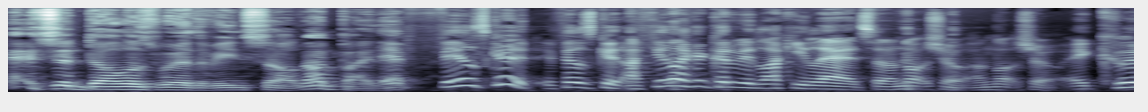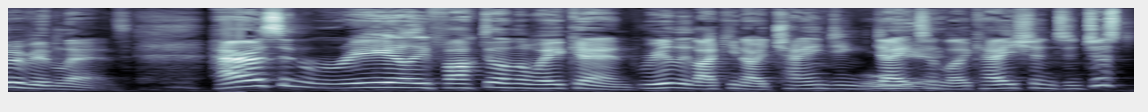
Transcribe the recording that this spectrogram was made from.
that's a dollar's worth of insult. I'd pay that. It feels good. It feels good. I feel like it could have been Lucky Lance, but I'm not sure. I'm not sure. It could have been Lance. Harrison really fucked it on the weekend. Really, like you know, changing Oh, dates yeah. and locations and just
